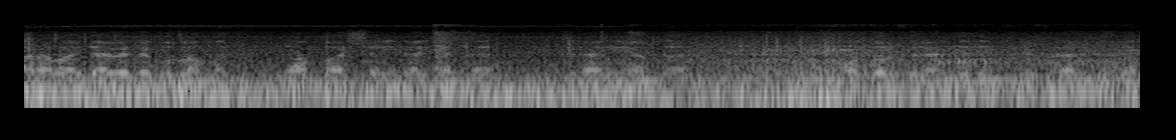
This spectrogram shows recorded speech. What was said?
arabayı devrede kullanmak. Rampa aşağı inerken de frenin yanında motor freni dediğimiz bir frenimiz var.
